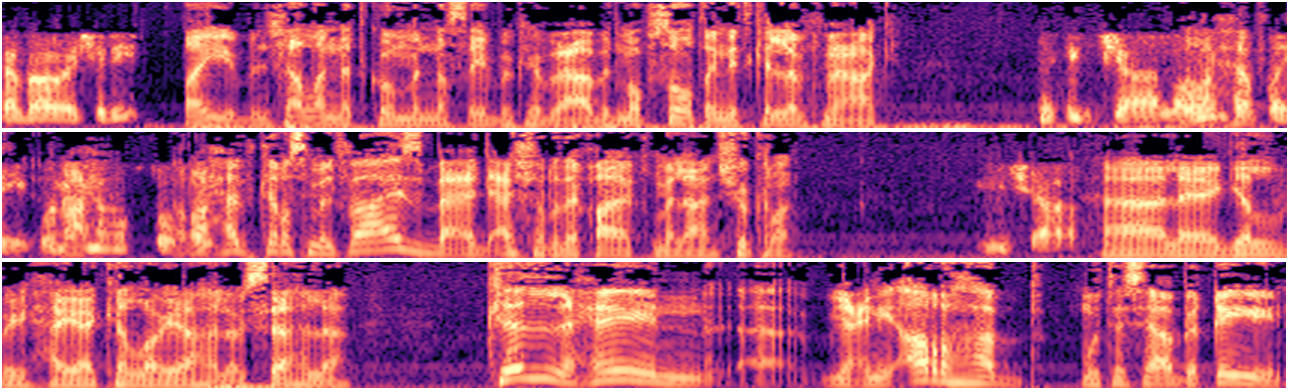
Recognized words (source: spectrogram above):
27 طيب إن شاء الله انها تكون من نصيبك يا أبو عابد. مبسوط إني تكلمت معك إن شاء الله. وأنت طيب ونحن مبسوطين. راح أذكر اسم الفائز بعد عشر دقائق من الان شكرا. إن شاء الله. هلا يا قلبي. حياك الله ويا هلا وسهلا. كل حين يعني أرهب متسابقين.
